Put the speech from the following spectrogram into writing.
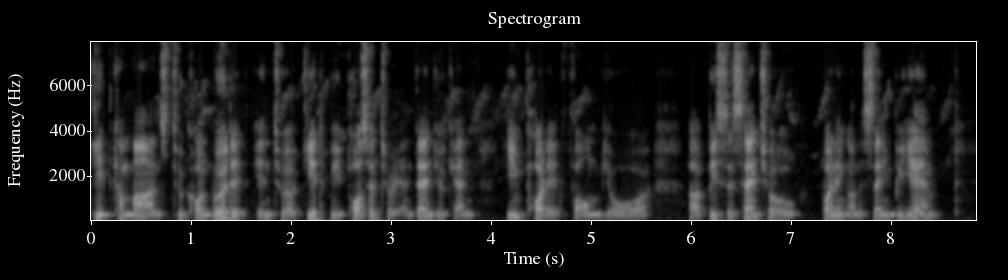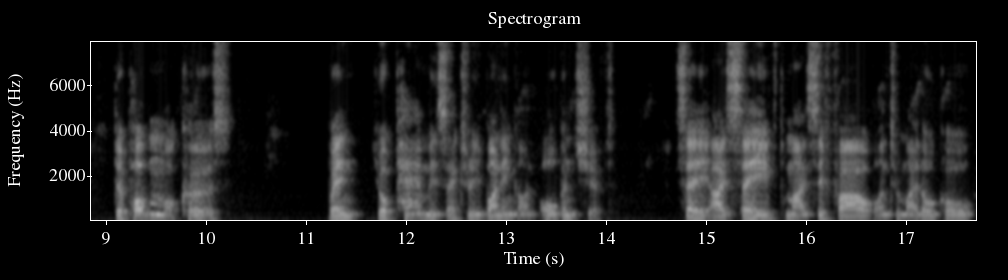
git commands to convert it into a git repository, and then you can import it from your uh, Business Central running on the same VM. The problem occurs when your PAM is actually running on OpenShift. Say I saved my zip file onto my local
